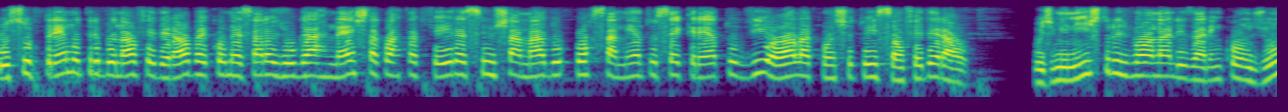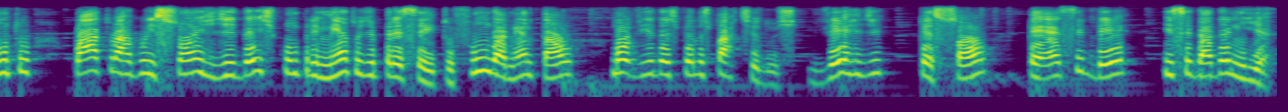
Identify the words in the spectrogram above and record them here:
O Supremo Tribunal Federal vai começar a julgar nesta quarta-feira se o chamado orçamento secreto viola a Constituição Federal. Os ministros vão analisar em conjunto quatro arguições de descumprimento de preceito fundamental movidas pelos partidos Verde, PSOL, PSB e Cidadania.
